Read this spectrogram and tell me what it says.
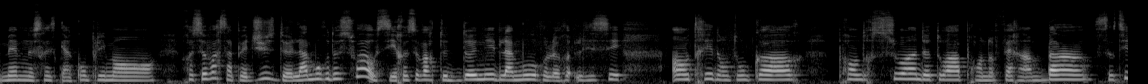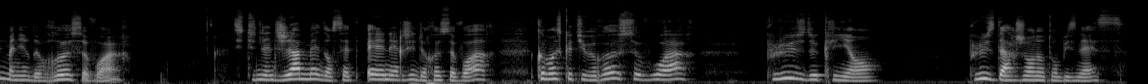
même ne serait-ce qu'un compliment, recevoir, ça peut être juste de l'amour de soi aussi. Recevoir, te donner de l'amour, le laisser entrer dans ton corps, prendre soin de toi, prendre, faire un bain, c'est aussi une manière de recevoir. Si tu n'es jamais dans cette énergie de recevoir, comment est-ce que tu veux recevoir plus de clients, plus d'argent dans ton business,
